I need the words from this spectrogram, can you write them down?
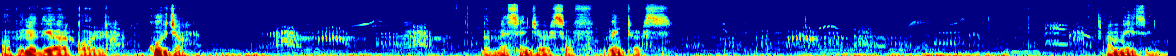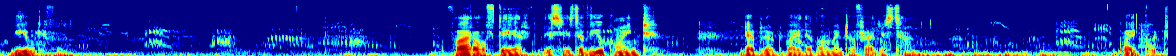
popular they are called Kurja. The messengers of winters. Amazing beautiful. Far off there this is the viewpoint developed by the government of Rajasthan. Quite good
